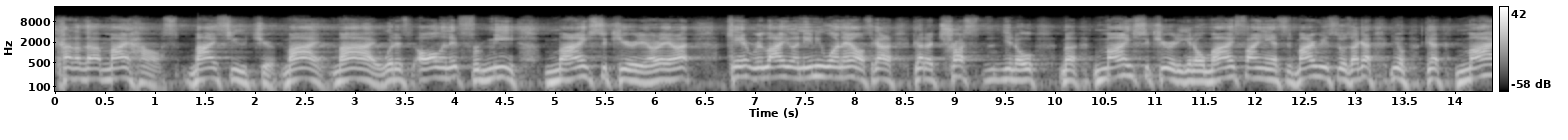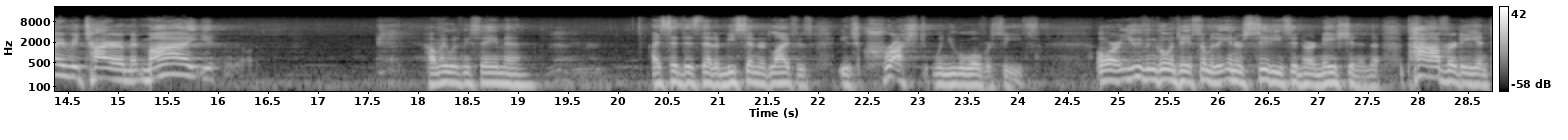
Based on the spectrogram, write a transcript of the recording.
kind of that my house, my future, my, my, what is all in it for me, my security. All right. I can't rely on anyone else. I gotta, gotta trust, you know, my, my security, you know, my finances, my resources. I got, you know, got my retirement, my. How many with me say amen? amen. I said this that a me centered life is, is crushed when you go overseas. Or you even go into some of the inner cities in our nation and the poverty, and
